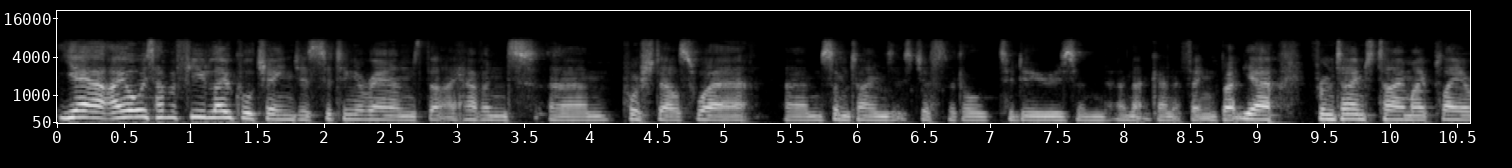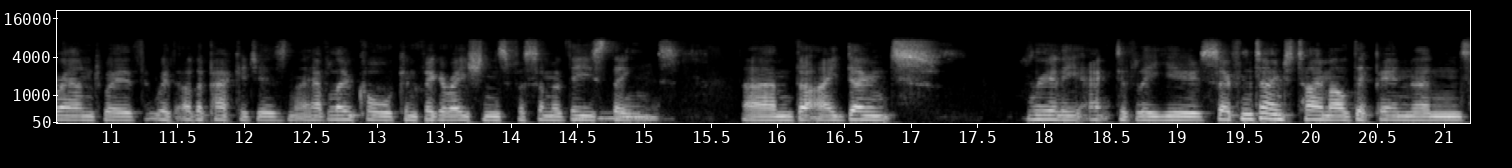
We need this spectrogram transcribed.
yeah, I always have a few local changes sitting around that I haven't um, pushed elsewhere. Um, sometimes it's just little to-dos and, and that kind of thing. But yeah, from time to time I play around with, with other packages and I have local configurations for some of these Mhm. things um, that I don't really actively use. So from time to time I'll dip in and,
